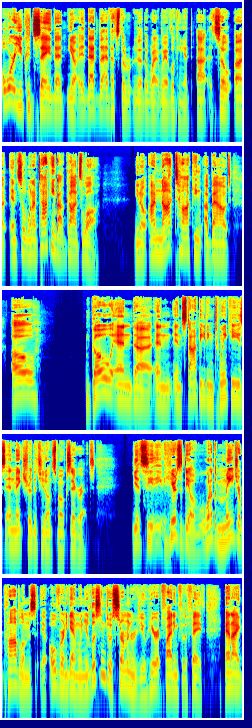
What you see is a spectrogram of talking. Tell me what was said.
Or you could say that you know that, that that's the the, the right way of looking at. Uh, so uh, and so when I'm talking about God's law, you know I'm not talking about oh go and uh, and and stop eating Twinkies and make sure that you don't smoke cigarettes. You see, here's the deal. One of the major problems uh, over and again when you're listening to a sermon review here at Fighting for the Faith, and I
